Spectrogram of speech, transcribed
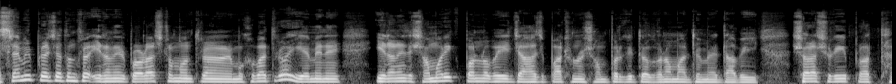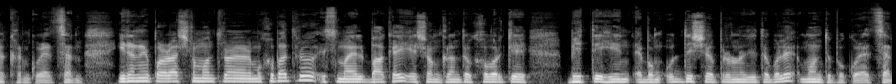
ইসলামী প্রজাতন্ত্র ইরানের পররাষ্ট্র মন্ত্রণালয়ের মুখপাত্র ইয়েমেনে ইরানের সামরিক পণ্যবাহী জাহাজ পাঠানো সম্পর্কিত গণমাধ্যমের দাবি সরাসরি প্রত্যাখ্যান করেছেন। ইরানের পররাষ্ট্র মন্ত্রণালয়ের মুখপাত্র ইসমাইল বাকাই এ সংক্রান্ত খবরকে ভিত্তিহীন এবং উদ্দেশ্য প্রণোদিত বলে মন্তব্য করেছেন।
